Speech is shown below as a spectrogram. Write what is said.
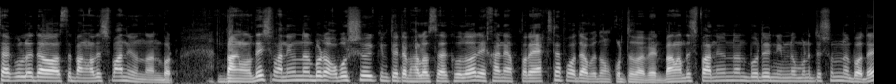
সার্কুলার দেওয়া আছে বাংলাদেশ পানি উন্নয়ন বোর্ড। বাংলাদেশ পানি উন্নয়ন বোর্ড অবশ্যই কিন্তু এটা ভালো সার্কুলার এখানে আপনারা একটা পদে আবেদন করতে পারবেন। বাংলাদেশ পানি উন্নয়ন বোর্ডের নিম্নবর্ণিত শূন্য পদে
